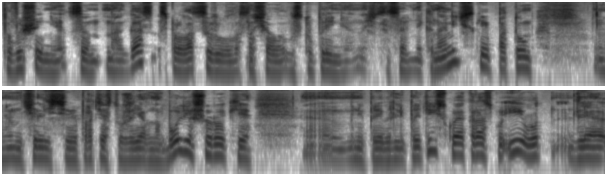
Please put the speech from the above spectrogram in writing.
повышение цен на газ спровоцировало сначала выступления значит, социально-экономические, потом э, начались протесты уже явно более широкие, э, они приобрели политическую окраску, и вот для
